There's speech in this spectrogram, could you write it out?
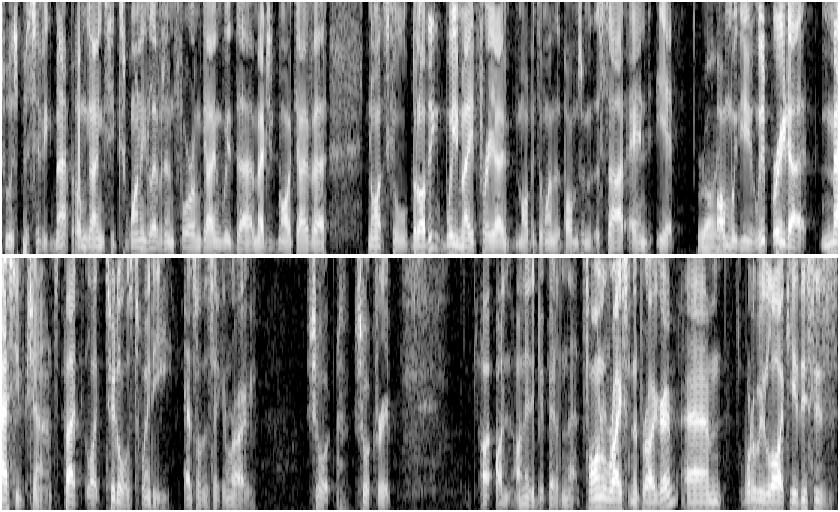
to a specific map, but I'm going 6, 1, 11, and 4. I'm going with uh, Magic Mike over Night School. But I think we made Frio might be the one that bombs him at the start, and yeah, Right. I'm with you. Lip Reader, massive chance, but like $2.20 outside the second row. Short, short trip. I, I, need a bit better than that. Final race in the program. Um, what do we like here? This is,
